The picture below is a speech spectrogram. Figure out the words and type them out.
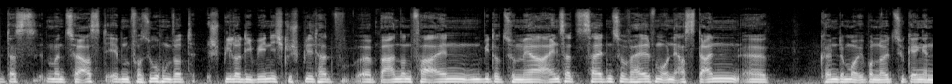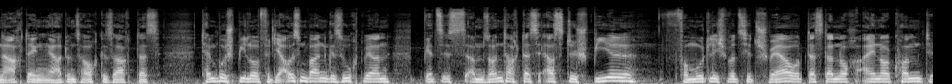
dass man zuerst eben versuchen wird, Spieler, die wenig gespielt hat, äh, bei anderen Vereinen wieder zu mehr Einsatzzeiten zu verhelfen und erst dann äh, könnte man über Neuzugänge nachdenken. Er hat uns auch gesagt, dass Tempospieler für die Außenbahn gesucht werden. Jetzt ist am Sonntag das erste Spiel. Vermutlich wird es jetzt schwer, dass dann noch einer kommt.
